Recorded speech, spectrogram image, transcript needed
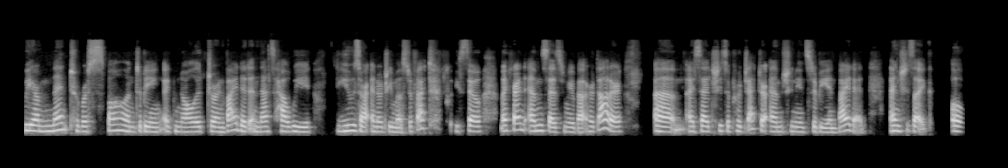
We are meant to respond to being acknowledged or invited. And that's how we use our energy most effectively. So, my friend M says to me about her daughter, um, I said, She's a projector, M, she needs to be invited. And she's like, Oh,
